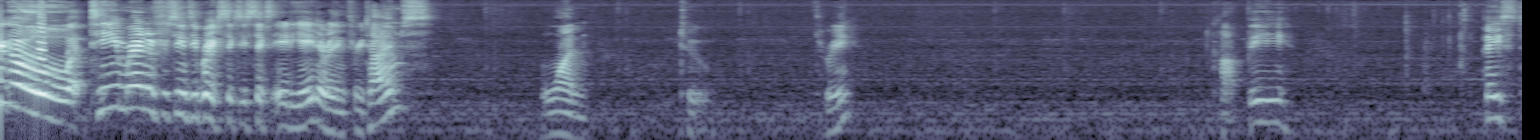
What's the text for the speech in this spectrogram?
we go. Team random for CNC break 6688. Everything three times. One, two, three. Copy. Paste.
